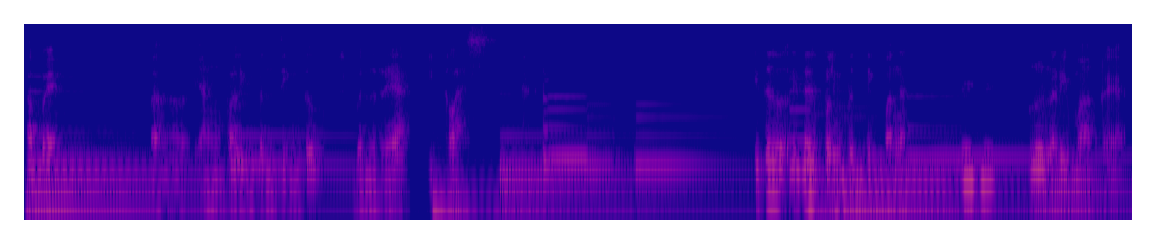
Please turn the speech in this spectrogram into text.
apa ya uh, yang paling penting tuh sebenarnya ikhlas. Itu itu paling penting banget. Mhm. Lu nerima kayak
